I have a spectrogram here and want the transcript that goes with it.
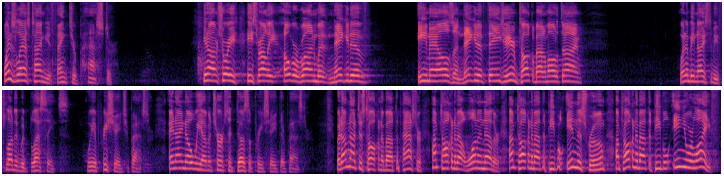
When's the last time you thanked your pastor? You know, I'm sure he, he's probably overrun with negative emails and negative things. You hear him talk about them all the time. Wouldn't it be nice to be flooded with blessings? We appreciate you, Pastor. And I know we have a church that does appreciate their pastor. But I'm not just talking about the pastor. I'm talking about one another. I'm talking about the people in this room. I'm talking about the people in your life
